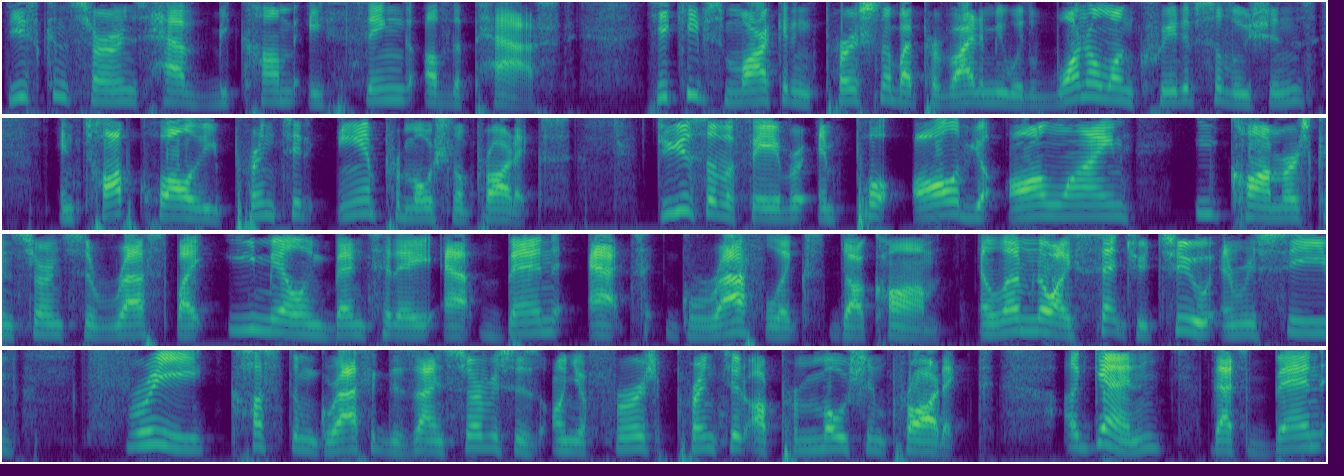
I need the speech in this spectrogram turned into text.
these concerns have become a thing of the past. He keeps marketing personal by providing me with one on one creative solutions and top quality printed and promotional products. Do yourself a favor and put all of your online e-commerce concerns to rest by emailing Ben today at ben at graflix.com and let him know I sent you to and receive free custom graphic design services on your first printed or promotion product. Again, that's ben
